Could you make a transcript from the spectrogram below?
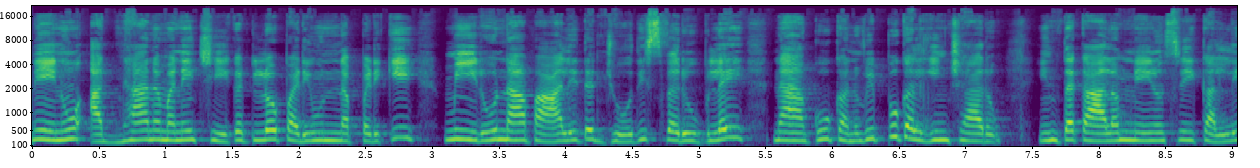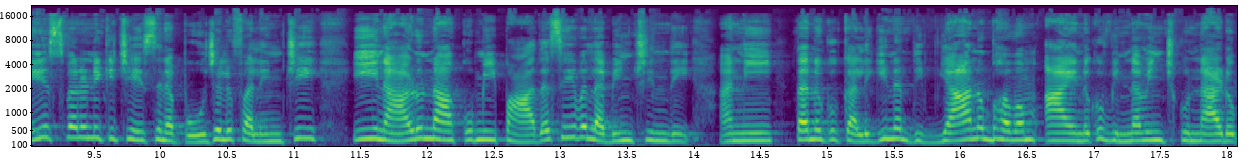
నేను అజ్ఞానమనే చీకటిలో పడి ఉన్నప్పటికీ మీరు నా పాలిట జ్యోతి స్వరూపులై నాకు కనువిప్పు కలిగించారు. ఇంతకాలం నేను శ్రీ కల్లేశ్వరునికి చేసిన పూజలు ఫలించి ఈనాడు నాకు మీ పాదసేవ లభించింది అని తనకు కలిగిన దివ్యానుభవం ఆయనకు విన్నవించుకున్నాడు.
